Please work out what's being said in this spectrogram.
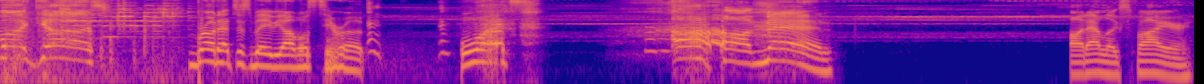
Oh my gosh. Bro, that just made me almost tear up. What? Oh man. Oh, that looks fire.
